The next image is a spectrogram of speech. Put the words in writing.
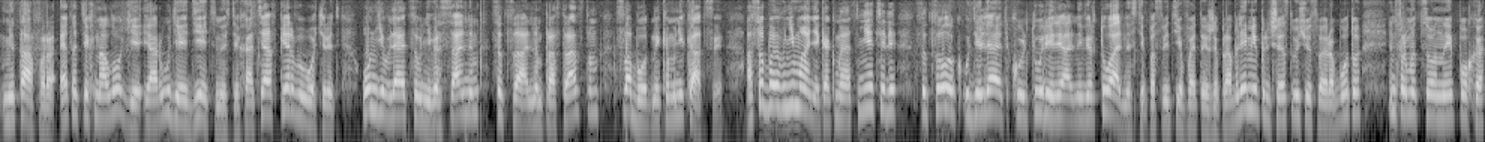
метафора – это технология и орудие деятельности, хотя в первую очередь он является универсальным социальным пространством свободной коммуникации. Особое внимание, как мы отметили, социолог уделяет культуре реальной виртуальности, посвятив этой же проблеме предшествующую свою работу «Информационная эпоха.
